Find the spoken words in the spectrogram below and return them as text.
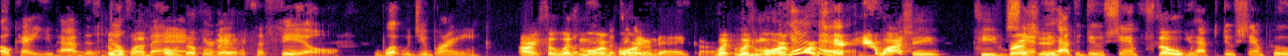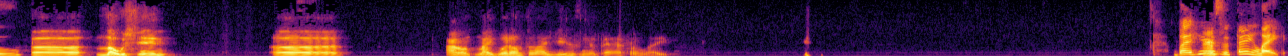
Okay, you have this So duffel bag. oh, duffel you're bag. able to fill. What would you bring? All right. So what's, more in- important? in your bag, Carl? What what's more important? Hair, hair washing, teeth Sham- brushing, you have to do shampoo. soap, You have to do shampoo. uh, lotion. Uh, I don't like. What else do I use in the bathroom? Like, But here's That's- the thing, like,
